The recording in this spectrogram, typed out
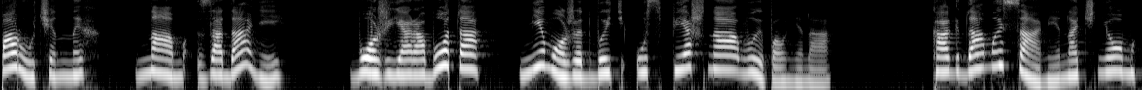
порученных нам заданий, Божья работа не может быть успешно выполнена. Когда мы сами начнем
